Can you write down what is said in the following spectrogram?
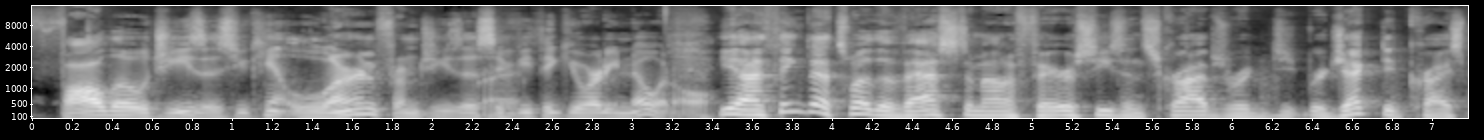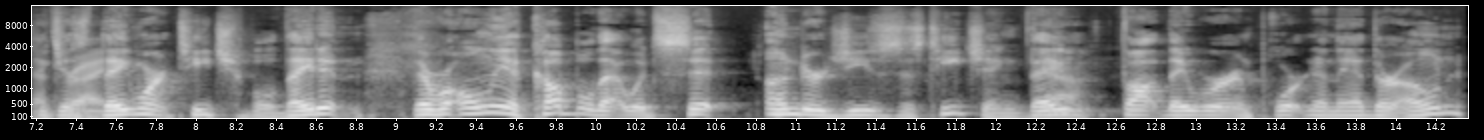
follow Jesus. You can't learn from Jesus if you think you already know it all. Yeah, I think that's why the vast amount of Pharisees and scribes re- rejected Christ because right. they weren't teachable. They didn't. There were only a couple that would sit under Jesus' teaching. They Yeah. thought they were important and they had their own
